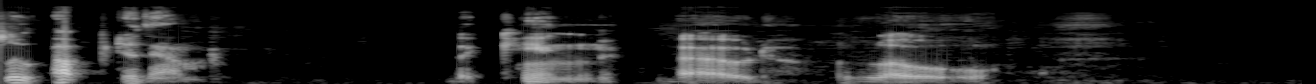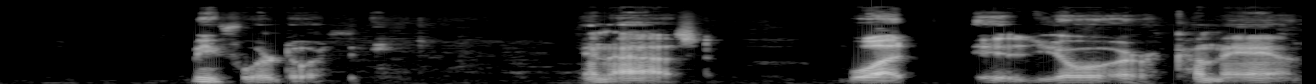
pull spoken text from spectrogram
flew up to them. The king bowed low before Dorothy and asked, What is your command?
